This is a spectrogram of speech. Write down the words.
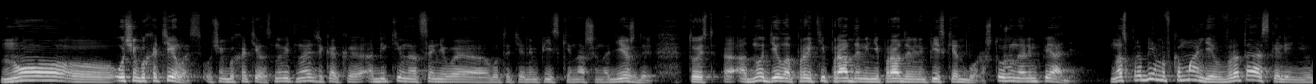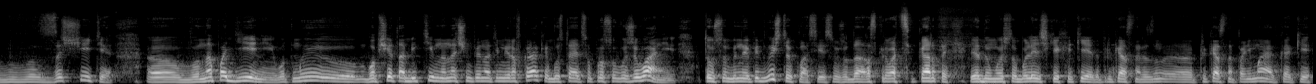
Но очень бы хотелось, очень бы хотелось. Но ведь, знаете, как объективно оценивая вот эти олимпийские наши надежды, то есть одно дело пройти правдами, неправдами олимпийский отбор. А что же на Олимпиаде? У нас проблемы в команде, в вратарской линии, в защите, э, в нападении. Вот мы э, вообще-то объективно на чемпионате мира в Краке будет ставить вопрос о выживании. О том, чтобы не подвищить в классе, если уже да, раскрывать все карты. Я думаю, что болельщики хоккея это прекрасно, э, прекрасно понимают, как и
